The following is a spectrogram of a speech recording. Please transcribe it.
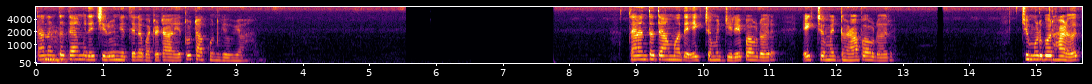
त्यानंतर त्यामध्ये चिरून घेतलेला बटाटा आहे तो टाकून घेऊया. त्यानंतर त्यामध्ये एक चमच जिरे पावडर एक चमच धणा पावडर चिमुडभर हळद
